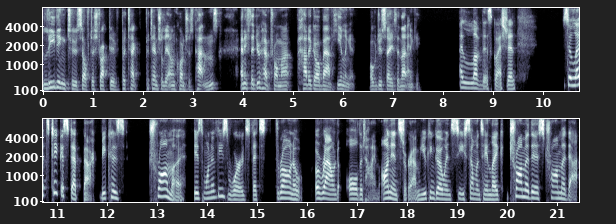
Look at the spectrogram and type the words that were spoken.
leading to self-destructive, protect, potentially unconscious patterns? And if they do have trauma, how to go about healing it? What would you say to that, Nikki? I love this question. So let's take a step back because trauma is one of these words that's thrown around all the time on Instagram. You can go and see someone saying, like, trauma this, trauma that.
